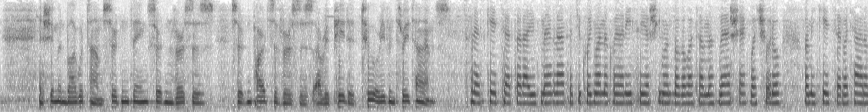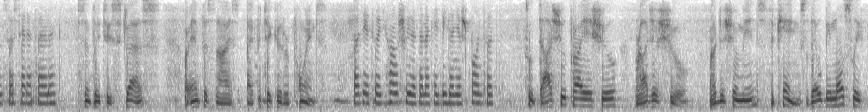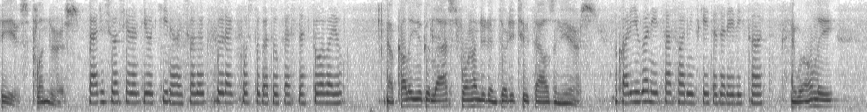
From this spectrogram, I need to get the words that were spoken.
in Srimad Bhagavatam certain things, certain verses, certain parts of verses are repeated two or even three times. Ha ezt kétszer találjuk meg, láthatjuk, hogy vannak olyan részei a Srimad Bhagavatamnak versek vagy sorok, amik kétszer vagy háromszor szerepelnek. simply to stress or emphasize a particular point. Azért, hogy hangsúlyozzanak egy bizonyos pontot. So Dashu Prayeshu Rajashu. Rajashu means the kings. They will be mostly thieves, plunderers. Rajashu azt jelenti, hogy király, szóval ők főleg fosztogatók lesznek, tolvajok. Now Kali Yuga lasts 432,000 years, A Kali Yuga 432 ezer évig tart, and we're only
